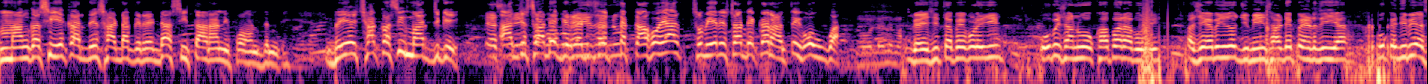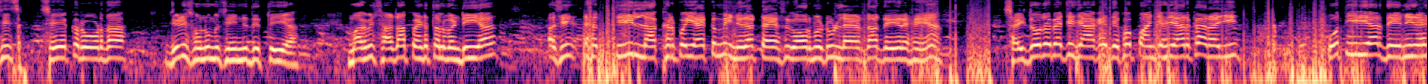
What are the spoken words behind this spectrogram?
ਮੰਗ ਅਸੀਂ ਇਹ ਕਰਦੇ ਸਾਡਾ ਗ੍ਰੈਡ ਅਸੀਂ ਤਾਰਾਂ ਨਹੀਂ ਪਾਉਣ ਦਿੰਦੇ। ਬੇਸ਼ੱਕ ਅਸੀਂ ਮਰ ਜਗੇ। ਅੱਜ ਸਾਡੇ ਗ੍ਰੈਡ ਤੇ ਧੱਕਾ ਹੋਇਆ ਸਵੇਰੇ ਸਾਡੇ ਘਰਾਂ ਤੇ ਹੋਊਗਾ। ਗਏ ਸੀ ਤਪੇ ਕੋਲੇ ਜੀ ਉਹ ਵੀ ਸਾਨੂੰ ਔਖਾ ਭਾਰਾ ਬੋਲੀ। ਅਸੀਂ ਕਿਹਾ ਵੀ ਜਦੋਂ ਜ਼ਮੀਨ ਸਾਡੇ ਪਿੰਡ ਦੀ ਆ ਉਹ ਕਹਿੰਦੀ ਵੀ ਅਸੀਂ 6 ਕਰੋੜ ਦਾ ਜਿਹੜੀ ਤੁਹਾਨੂੰ ਮਸ਼ੀਨ ਦਿੱਤੀ ਆ। ਮੈਂ ਕਿਹਾ ਵੀ ਸਾਡਾ ਪਿੰਡ ਤਲਵੰਡੀ ਆ ਅਸੀਂ 30 ਲੱਖ ਰੁਪਈਆ ਇੱਕ ਮਹੀਨੇ ਦਾ ਟੈਕਸ ਗਵਰਨਮੈਂਟ ਨੂੰ ਲੈਟ ਦਾ ਦੇ ਰਹੇ ਹਾਂ। ਸੈਦੋ ਦੇ ਵਿੱਚ ਜਾ ਕੇ ਦੇਖੋ 5000 ਘਰ ਆ ਜੀ। ਉਹ 30000 ਦੇ ਨਹੀਂ ਰਹੇ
